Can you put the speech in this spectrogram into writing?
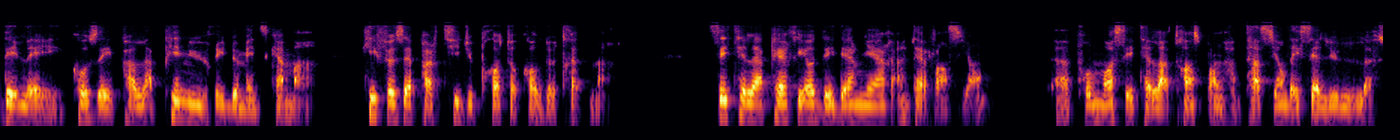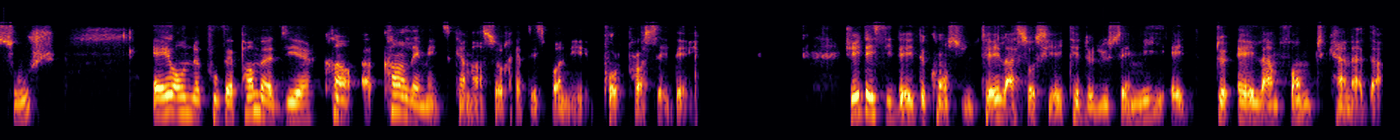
délai causé par la pénurie de médicaments qui faisait partie du protocole de traitement. C'était la période des dernières interventions euh, pour moi, c'était la transplantation des cellules souches. Et on ne pouvait pas me dire quand, quand les médicaments seraient disponibles pour procéder. J'ai décidé de consulter la Société de leucémie et, de, lymphome du Canada.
